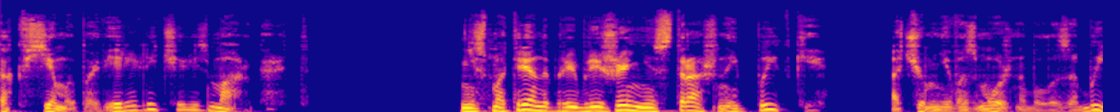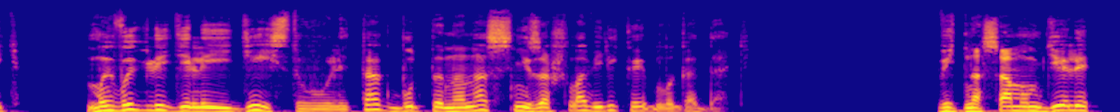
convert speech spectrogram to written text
как все мы поверили через Маргарет. Несмотря на приближение страшной пытки, о чем невозможно было забыть, мы выглядели и действовали так, будто на нас снизошла великая благодать. Ведь на самом деле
